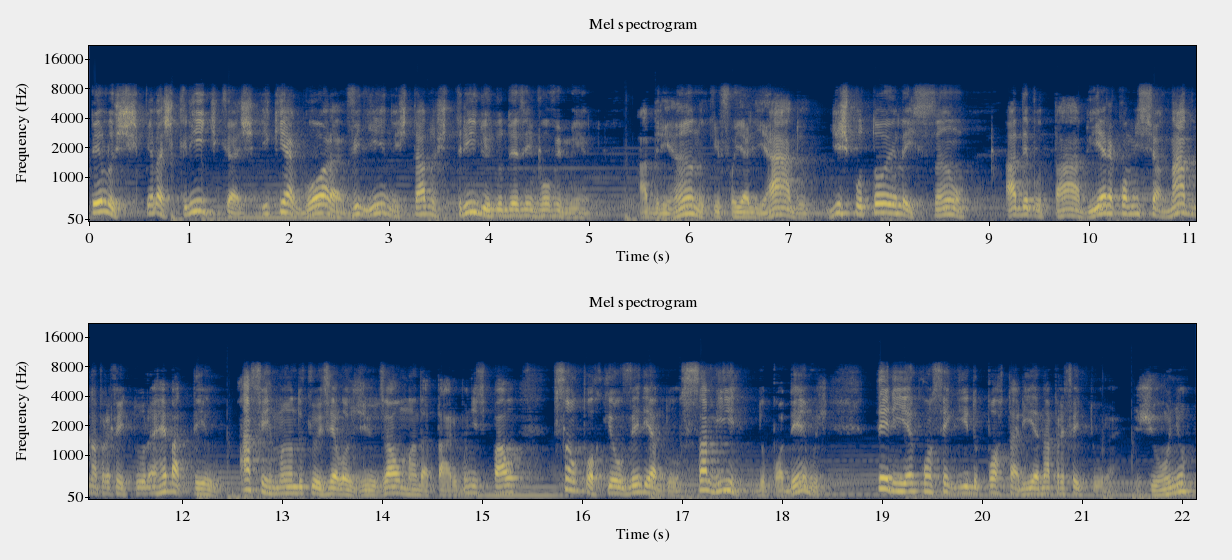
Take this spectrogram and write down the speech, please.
pelos, pelas críticas e que agora Vilhena está nos trilhos do desenvolvimento. Adriano, que foi aliado, disputou a eleição a deputado e era comissionado na prefeitura, rebateu, afirmando que os elogios ao mandatário municipal são porque o vereador Samir, do Podemos, teria conseguido portaria na prefeitura. Júnior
